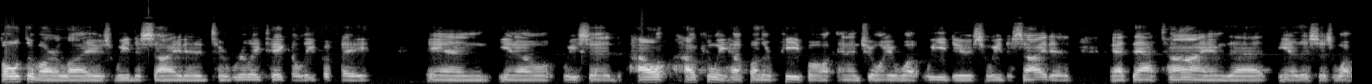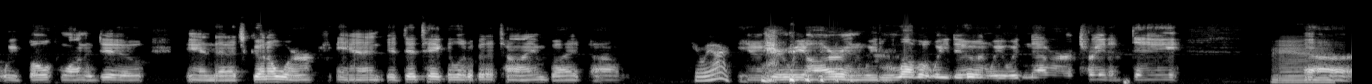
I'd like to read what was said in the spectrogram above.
both of our lives, we decided to really take a leap of faith. And you know, we said, how how can we help other people and enjoy what we do? So we decided at that time that you know this is what we both want to do and that it's going to work and it did take a little bit of time but um, here we are you know here we are and we love what we do and we would never trade a day mm. uh,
